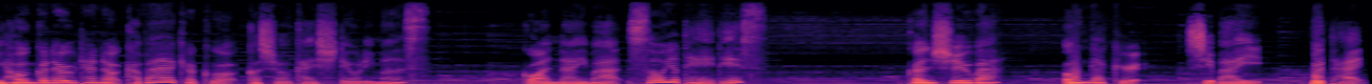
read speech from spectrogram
日本語の歌のカバー曲をご紹介しております。ご案内はそう予定です。今週は音楽、芝居、舞台、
